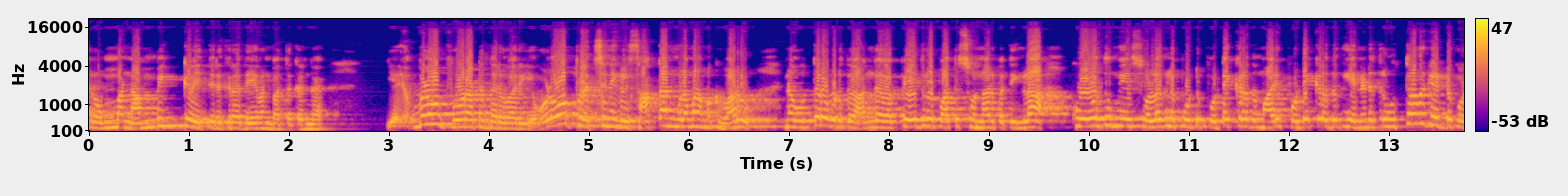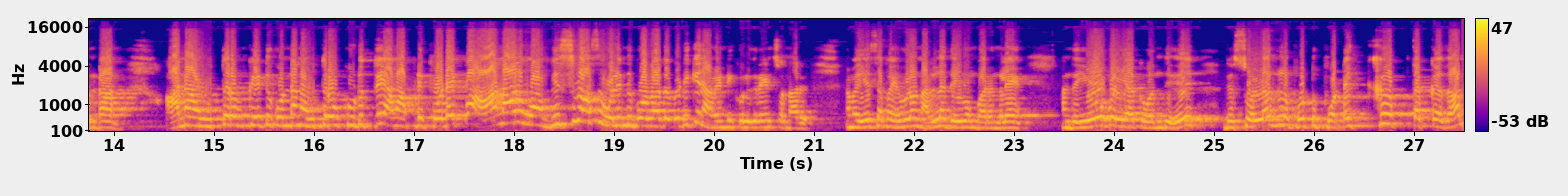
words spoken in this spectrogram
ரொம்ப நம்பிக்கை வைத்திருக்கிற தேவன் பார்த்துக்கங்க. எவ்வளோ போராட்டம் தருவார்? எவ்வளோ பிரச்சனைகள் சாத்தான் மூலமா நமக்கு வரும். நான் உத்தரவு கொடுத்து அங்க பேதுரை பார்த்து சொன்னார் பார்த்தீங்களா கோதுமையை சொலகுல போட்டு புடைக்கிறது மாதிரி புடைக்கிறதுக்கு என்னிடத்துல உத்தரவு கேட்டுக்கொண்டான் ஆனா அவன் உத்தரவு கேட்டுக்கொண்டான் நான் உத்தரவு கொடுத்து அவன் அப்படி புடைப்பான் ஆனாலும் உன் விசுவாசம் ஒளிந்து போகாதபடிக்கு நான் வேண்டிக் கொள்கிறேன்னு சொன்னாரு. நம்ம ஏசப்பா எவ்வளவு நல்ல தெய்வம் பாருங்களேன். அந்த யோகையாக்கு வந்து இந்த சொலகுல போட்டு புடைக்கத்தக்கதான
